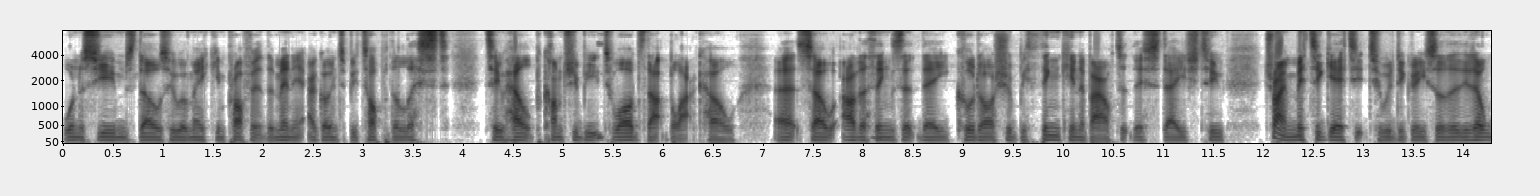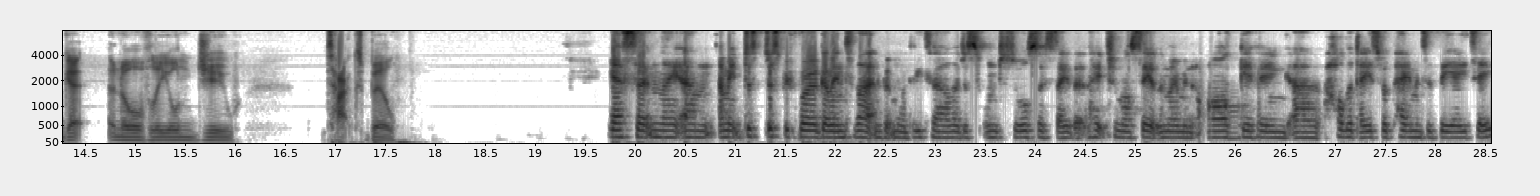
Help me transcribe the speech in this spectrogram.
one assumes those who are making profit at the minute are going to be top of the list to help contribute towards that black hole. Uh, so, are there things that they could or should be thinking about at this stage to try and mitigate it to a degree so that they don't get an overly undue tax bill Yes, certainly. Um, I mean, just, just before I go into that in a bit more detail, I just wanted to also say that HMRC at the moment are giving uh, holidays for payment of VAT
